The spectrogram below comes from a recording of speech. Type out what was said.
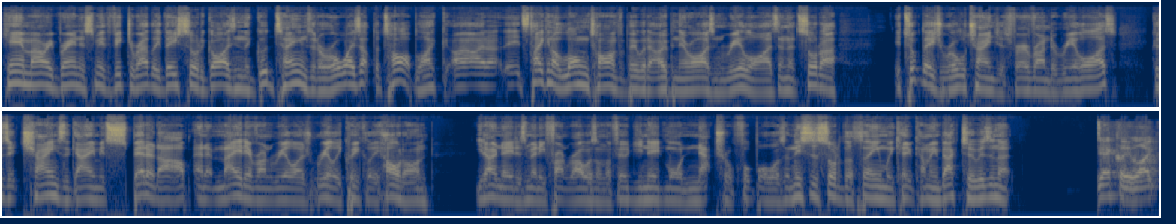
Cam Murray, Brandon Smith, Victor Radley, these sort of guys in the good teams that are always up the top. Like, I, it's taken a long time for people to open their eyes and realise, and it sort of it took these rule changes for everyone to realise because it changed the game, it sped it up, and it made everyone realise really quickly. Hold on, you don't need as many front rowers on the field. You need more natural footballers, and this is sort of the theme we keep coming back to, isn't it? Exactly. Like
